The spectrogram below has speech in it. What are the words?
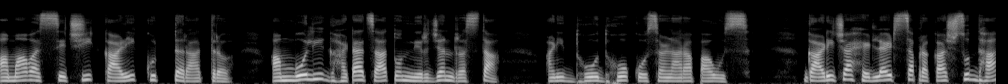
अमावास्येची काळी कुट्ट रात्र आंबोली घाटाचा तो निर्जन रस्ता आणि धो धो कोसळणारा पाऊस. गाडीच्या हेडलाईट्सचा प्रकाशसुद्धा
